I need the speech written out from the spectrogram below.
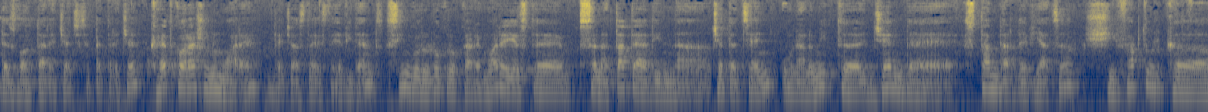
dezvoltare ceea ce se petrece. Cred că orașul nu moare, deci asta este evident. Singurul lucru care moare este sănătatea din uh, cetățeni, un anumit uh, gen de standard de viață și faptul că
